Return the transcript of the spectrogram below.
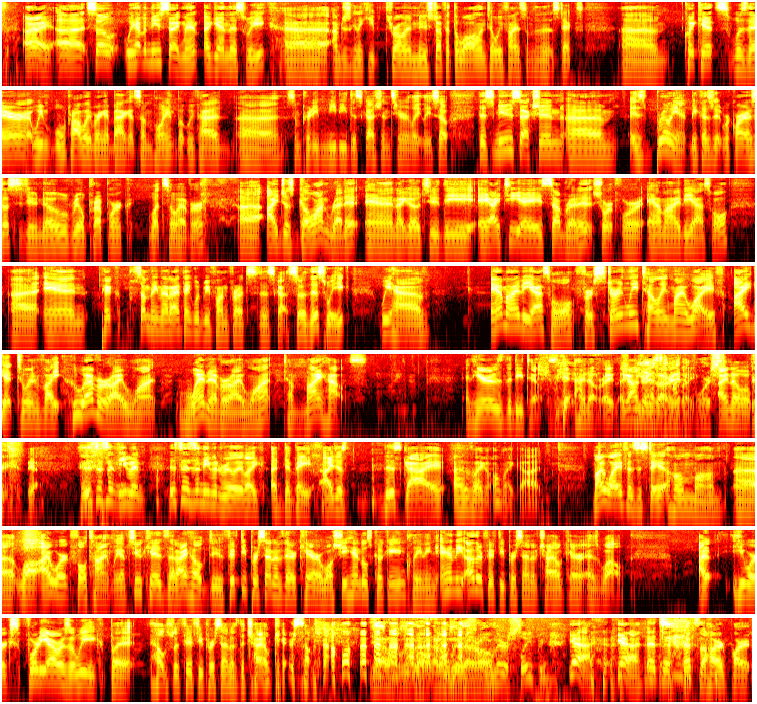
All right. Uh, so we have a new segment again this week. Uh, I'm just going to keep throwing new stuff at the wall until we find something that sticks. Um, Quick hits was there. We will probably bring it back at some point, but we've had uh, some pretty meaty discussions here lately. So this new section um, is brilliant because it requires us to do no real prep work whatsoever. Uh, I just go on Reddit and I go to the AITA subreddit, short for "Am I the Asshole." Uh, and pick something that I think would be fun for us to discuss. So this week we have Am I the asshole for sternly telling my wife I get to invite whoever I want, whenever I want, to my house? And here's the details. Yeah, I know, right? Like Andre's already like. I know. Yeah. This isn't even. This isn't even really like a debate. I just this guy. I was like, oh my god. My wife is a stay-at-home mom uh, while I work full-time. We have two kids that I help do 50% of their care while she handles cooking and cleaning and the other 50% of childcare as well. I, he works 40 hours a week but helps with 50% of the childcare somehow. Yeah, I don't believe that. I don't believe that at all. when they're sleeping. yeah, yeah, that's that's the hard part.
